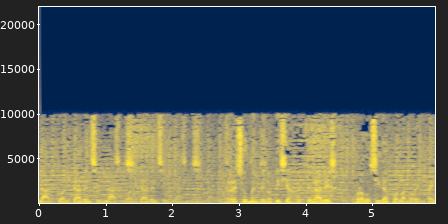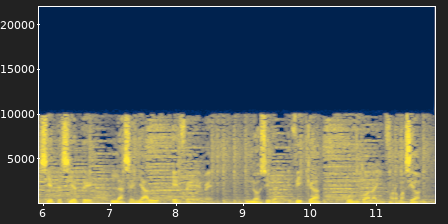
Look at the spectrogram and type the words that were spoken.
La actualidad en síntesis. Resumen de noticias regionales producida por la 977 La Señal FM. Nos identifica junto a la información.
